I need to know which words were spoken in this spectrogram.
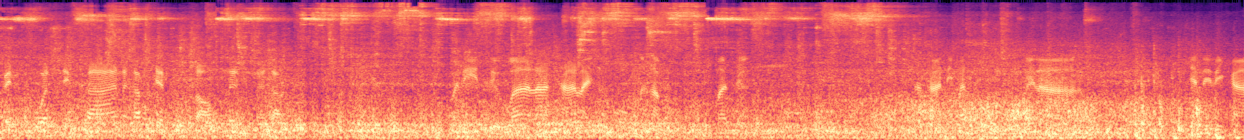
เป็นขบวนสินค้านะครับ 721 นะครับ วันนี้ถือว่าราชาไร้ทุกพงนะครับ มาถึงสถานีบรรทุกเวลา7นาฬิกา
